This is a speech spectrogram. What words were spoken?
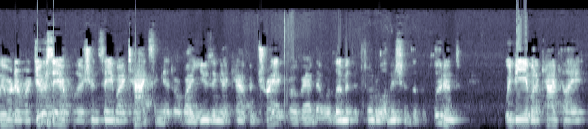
we were to reduce air pollution, say by taxing it or by using a cap and trade program that would limit the total emissions of the pollutant, we'd be able to calculate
